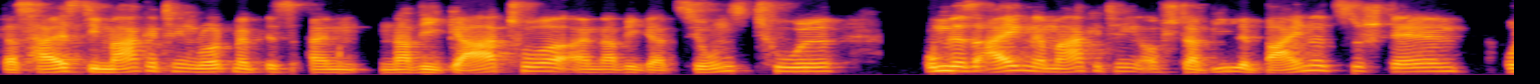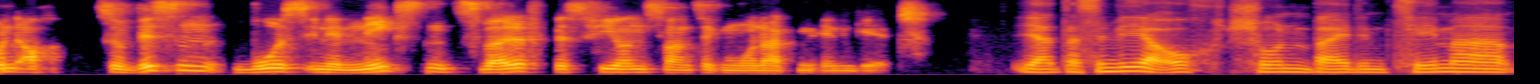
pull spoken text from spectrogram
Das heißt, die Marketing Roadmap ist ein Navigator, ein Navigationstool, um das eigene Marketing auf stabile Beine zu stellen und auch zu wissen, wo es in den nächsten 12 bis 24 Monaten hingeht. Ja, da sind wir ja auch schon bei dem Thema,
